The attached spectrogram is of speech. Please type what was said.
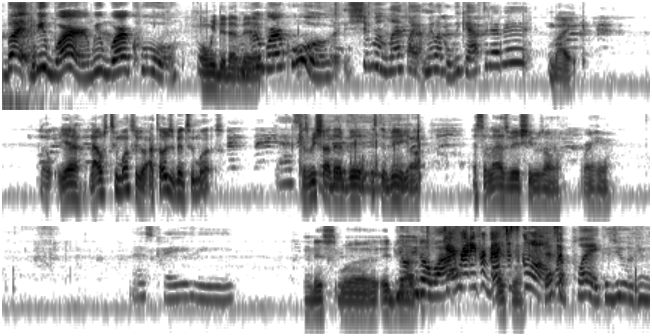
But we were, we were cool. when we did that vid, We were cool. She went left like maybe like a week after that vid. Like, no, yeah, that was two months ago. I told you it's been two months. That's Cause we shot that vid. It's the vid, y'all. That's the last vid she was on right here. That's crazy. And this was it You know, you know why? Get ready for back to school. That's a play because you you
